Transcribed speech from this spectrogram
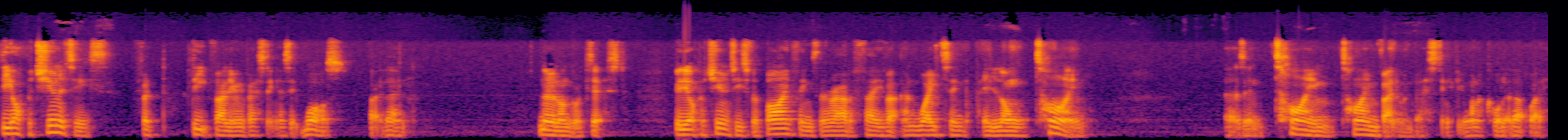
the opportunities for deep value investing as it was back then no longer exist. But the opportunities for buying things that are out of favor and waiting a long time, as in time time value investing, if you want to call it that way,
